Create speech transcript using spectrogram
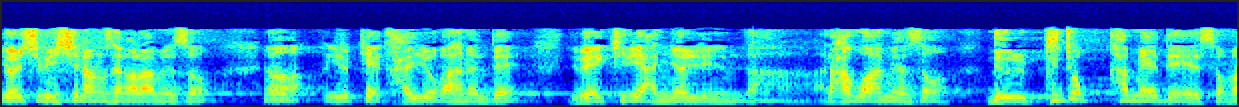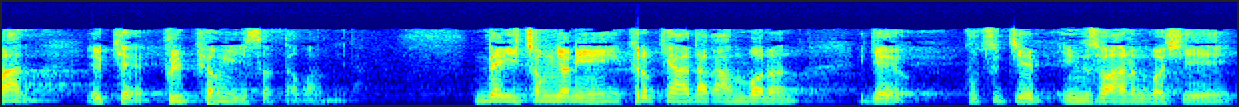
열심히 신앙생활하면서 어, 이렇게 가려고 하는데 왜 길이 안 열리는가라고 하면서 늘 부족함에 대해서만 이렇게 불평이 있었다고 합니다. 근데 이 청년이 그렇게 하다가 한 번은 이게 국수집 인수하는 것이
